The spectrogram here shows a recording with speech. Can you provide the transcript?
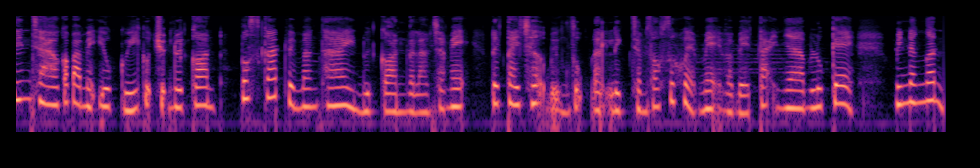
Xin chào các bà mẹ yêu quý của chuyện nuôi con, postcard về mang thai, nuôi con và làm cha mẹ, được tài trợ bởi ứng dụng đặt lịch chăm sóc sức khỏe mẹ và bé tại nhà Bluecare. Mình đang Ngân,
